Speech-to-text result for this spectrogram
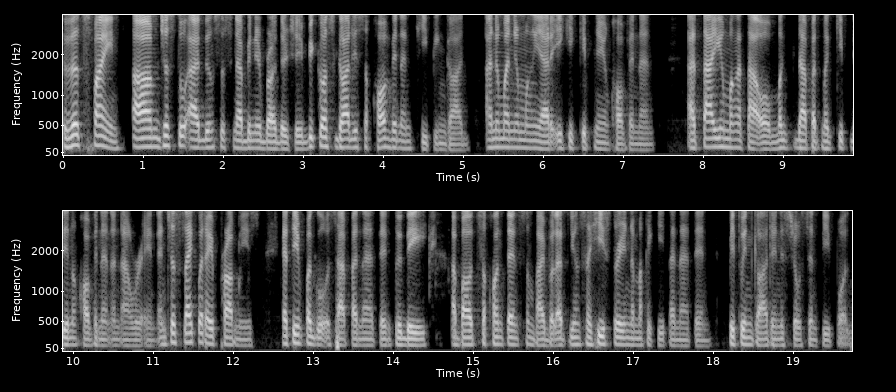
That's fine. Um, just to add dun sa sinabi ni Brother Jay, because God is a covenant-keeping God. Ano man yung mangyayari, ikikip niya yung covenant. At tayong mga tao, mag, dapat mag-keep din ng covenant on our end. And just like what I promised, ito yung pag-uusapan natin today about sa contents ng Bible at yung sa history na makikita natin between God and His chosen people.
